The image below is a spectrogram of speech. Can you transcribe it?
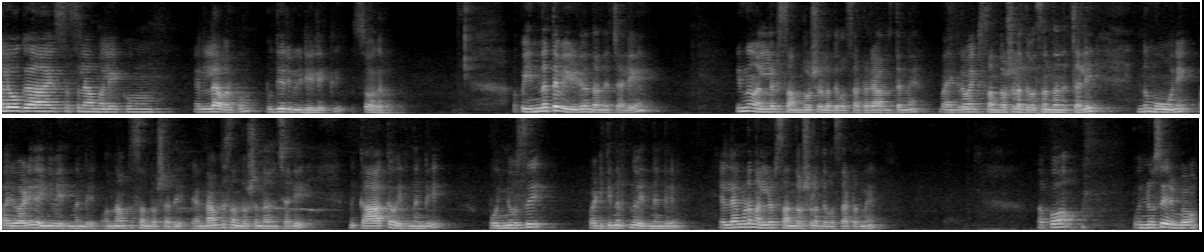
Hello guys അസ്സലാമു വലൈക്കും എല്ലാവർക്കും പുതിയൊരു വീഡിയോയിലേക്ക് സ്വാഗതം. അപ്പോൾ ഇന്നത്തെ വീഡിയോ എന്താണെന്ന് വെച്ചാൽ ഇന്ന് നല്ലൊരു സന്തോഷമുള്ള ദിവസം കേട്ടോ രാവിലെ തന്നെ ഭയങ്കരമായിട്ട് സന്തോഷമുള്ള ദിവസം എന്താണെന്ന് വെച്ചാൽ ഇന്ന് മോന് പരിപാടി കഴിഞ്ഞ് വരുന്നുണ്ട്. ഒന്നാമത്തെ സന്തോഷം അത്. രണ്ടാമത്തെ സന്തോഷം എന്താണെന്ന് വെച്ചാൽ ഇന്ന് കാക്ക വരുന്നുണ്ട്. പൊന്നൂസ് പഠിക്കുന്നിടത്ത് നിന്ന് വരുന്നുണ്ട്. എല്ലാം കൂടെ നല്ലൊരു സന്തോഷമുള്ള ദിവസം കേട്ടോ അപ്പോൾ പുന്നൂസ് വരുമ്പോൾ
